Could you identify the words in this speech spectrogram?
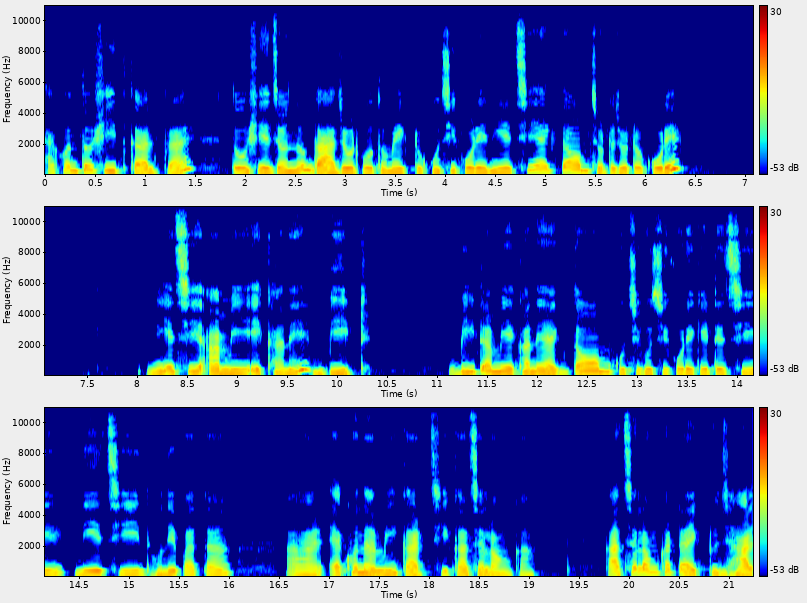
এখন তো শীতকাল প্রায়, তো সেজন্য গাজর প্রথমে একটু কুচি করে নিয়েছি, একদম ছোট ছোট করে। নিয়েছি আমি এখানে বিট। বিট আমি এখানে একদম কুচি কুচি করে কেটেছি, নিয়েছি ধনে পাতা আর এখন আমি কাটছি কাঁচা লঙ্কা। কাঁচা লঙ্কাটা একটু ঝাল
